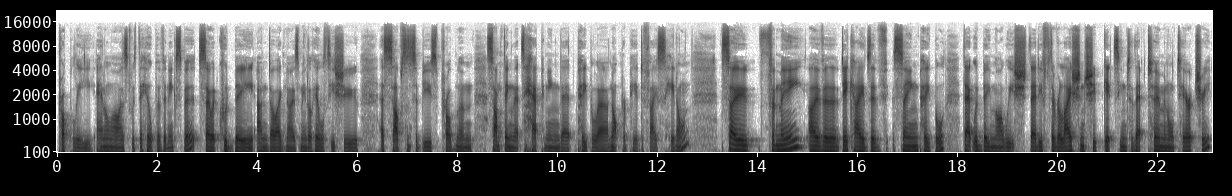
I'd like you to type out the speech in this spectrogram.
properly analysed with the help of an expert. So it could be undiagnosed mental health issue, a substance abuse problem, something that's happening that people are not prepared to face head on. So, for me, over decades of seeing people, that would be my wish that if the relationship gets into that terminal territory,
